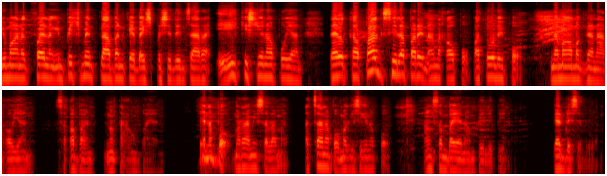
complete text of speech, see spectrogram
yung mga nag-file ng impeachment laban kay Vice President Sara, iikis nyo na po yan. Dahil kapag sila pa rin ang nakaupo, patuloy po na mga magnanakaw yan sa kaban ng taong bayan. Yan po. Maraming salamat. At sana po magising na po ang sambayan ng Pilipino. God bless everyone.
